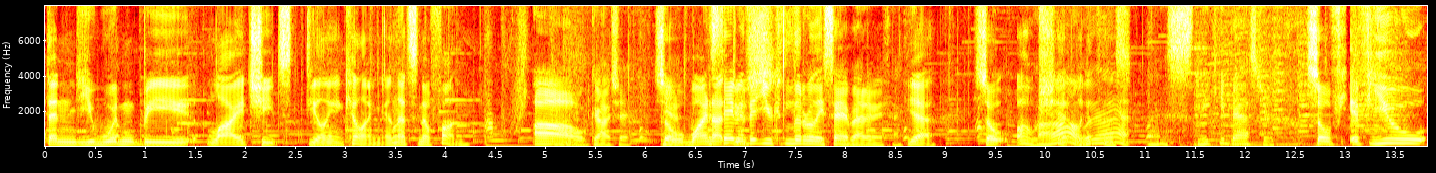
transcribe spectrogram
then you wouldn't be lie, cheat, stealing, and killing, and that's no fun. Oh, gotcha. So Yeah. why A not statement do that you could literally say about anything? Yeah. So, oh shit, oh, look, at this. that. That Sneaky bastard. So if if you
